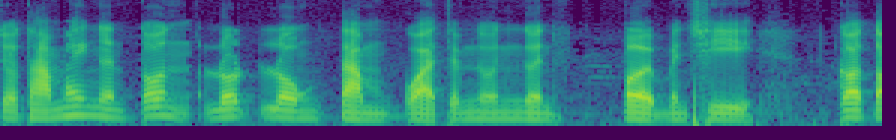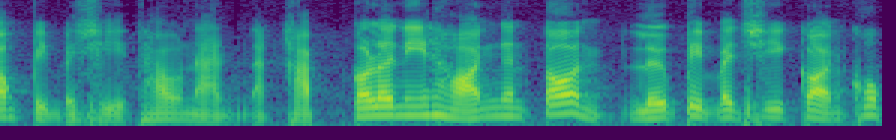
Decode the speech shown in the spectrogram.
จะทำให้เงินต้นลดลงต่ำกว่าจำนวนเงินเปิดบัญชี ก็ต้องปิดบัญชีเท่านั้นนะครับ กรณีถอนเงินต้น หรือปิดบัญชีก่อนครบ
